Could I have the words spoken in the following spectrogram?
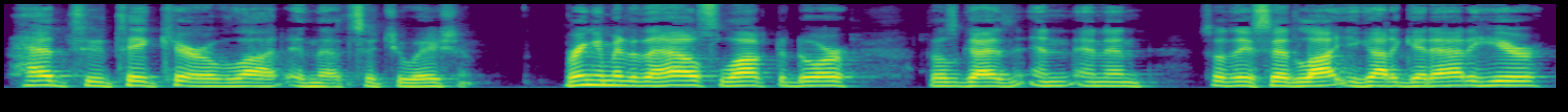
had to take care of Lot in that situation. Bring him into the house, lock the door. Those guys, and, and then, so they said, Lot, you got to get out of here.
